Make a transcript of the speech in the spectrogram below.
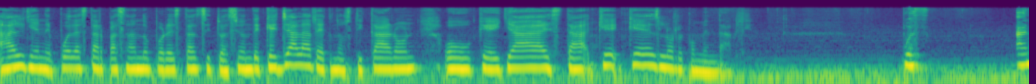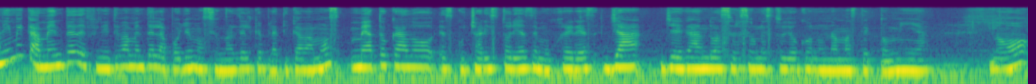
alguien pueda estar pasando por esta situación, de que ya la diagnosticaron o que ya está, ¿qué, qué es lo recomendable? Pues anímicamente, definitivamente el apoyo emocional del que platicábamos, me ha tocado escuchar historias de mujeres ya llegando a hacerse un estudio con una mastectomía, ¿no?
